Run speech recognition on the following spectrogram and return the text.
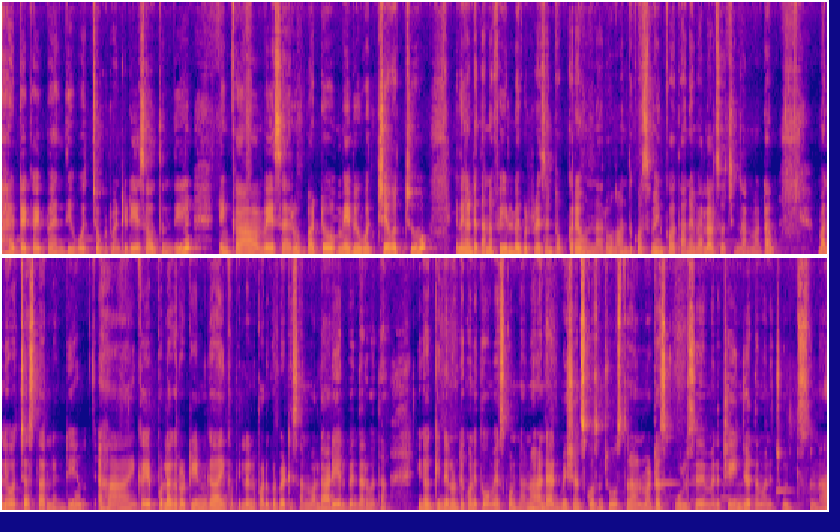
హెడేక్ అయిపోయింది. వచ్చి ఒక ట్వంటీ డేస్ అవుతుంది. ఇంకా వేశారు. బట్ మేబీ వచ్చేవచ్చు ఎందుకంటే తన ఫీల్డ్లో ఇప్పుడు ప్రజెంట్ ఒక్కరే ఉన్నారు. అందుకోసం ఇంకో తనే వెళ్ళాల్సి వచ్చిందనమాట. మళ్ళీ వచ్చేస్తారులేండి. ఇంకా ఎప్పుడులాగా రొటీన్గా ఇంకా పిల్లల్ని పడుకుని పెట్టేస్తాను వాళ్ళ డాడీ వెళ్ళిపోయిన తర్వాత ఇంకా గిన్నెలు ఉంటే కొన్ని తోమేసుకుంటున్నాను. అండ్ అడ్మిషన్స్ కోసం చూస్తున్నాను అనమాట స్కూల్స్ ఏమైనా చేంజ్ చేద్దామని చూస్తున్నా.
